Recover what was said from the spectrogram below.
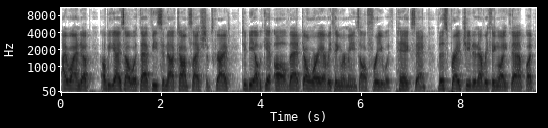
I wind up helping you guys out with that, vsin.com slash subscribe to be able to get all of that. Don't worry, everything remains all free with picks and the spreadsheet and everything like that. But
